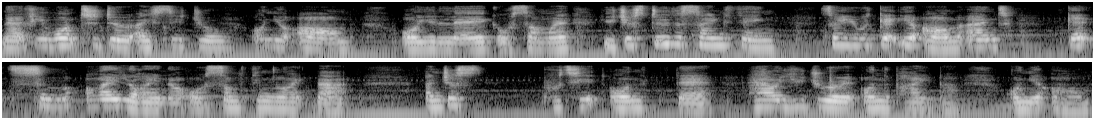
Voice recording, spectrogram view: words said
Now if you want to do a sigil on your arm or your leg or somewhere, you just do the same thing. So you would get your arm and get some eyeliner or something like that and just put it on there how you drew it on the paper on your arm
